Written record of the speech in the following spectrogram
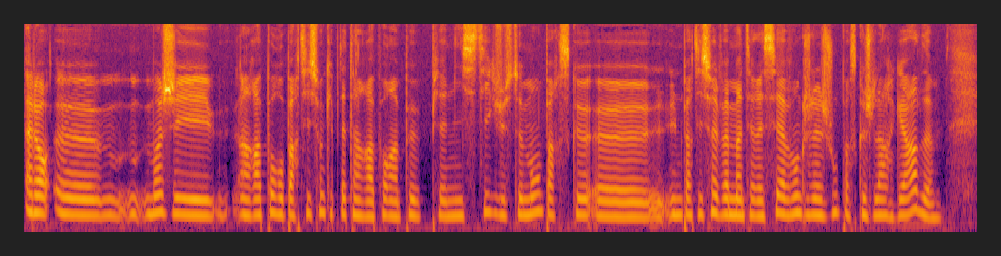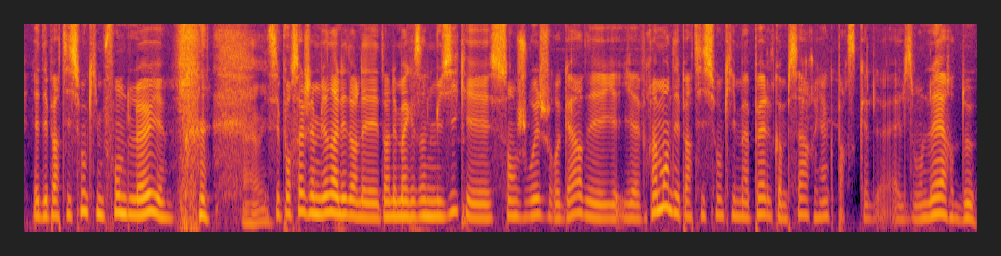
Alors, euh, moi, j'ai un rapport aux partitions qui est peut-être un rapport un peu pianistique, justement, parce que euh, une partition, elle va m'intéresser avant que je la joue, parce que je la regarde. Il y a des partitions qui me font de l'œil. Ah oui. C'est pour ça que j'aime bien aller dans les, dans les magasins de musique et sans jouer, je regarde. Et il y a vraiment des partitions qui m'appellent comme ça, rien que parce qu'elles elles ont l'air d'eux.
